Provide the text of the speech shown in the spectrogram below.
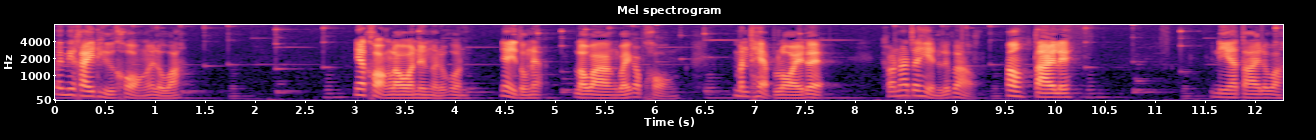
ไม่มีใครถือของเลยเหรอวะ เนี่ยของเราอันหนึงอะทุกคน เนี่ยอยู่ตรงเนี้ยเราวางไว้กับของ มันแถบลอยด้วย เขาน่าจะเห็นหรือเปล่า เอ้าตายเลย เนียตายแล้ววะ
